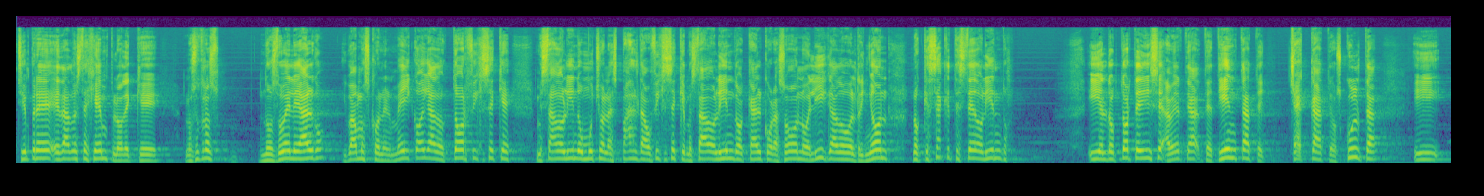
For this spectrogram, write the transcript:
Siempre he dado este ejemplo de que nosotros nos duele algo y vamos con el médico, oiga doctor, fíjese que me está doliendo mucho la espalda o fíjese que me está doliendo acá el corazón o el hígado o el riñón, lo que sea que te esté doliendo. Y el doctor te dice, a ver, te, tienta, te checa, te osculta y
